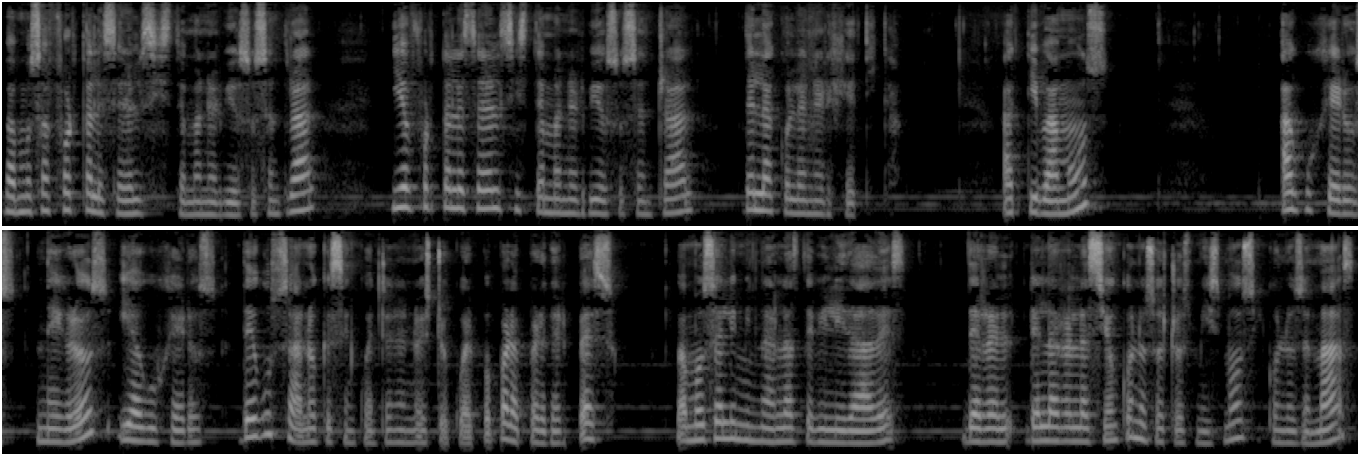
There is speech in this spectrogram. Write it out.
Vamos a fortalecer el sistema nervioso central y a fortalecer el sistema nervioso central de la cola energética. Activamos agujeros negros y agujeros de gusano que se encuentran en nuestro cuerpo para perder peso. Vamos a eliminar las debilidades de, la relación con nosotros mismos y con los demás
